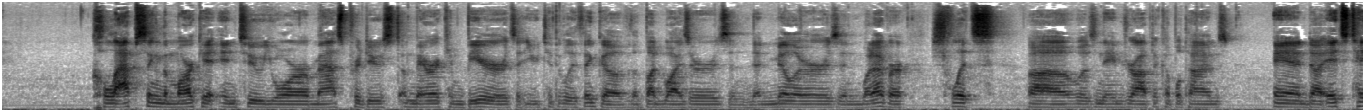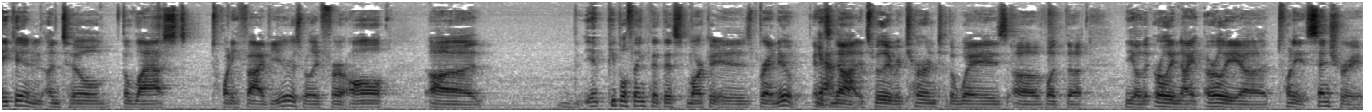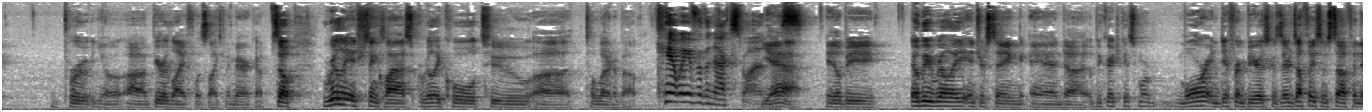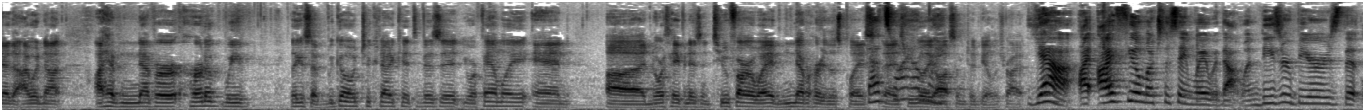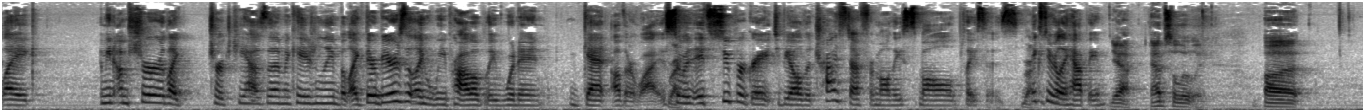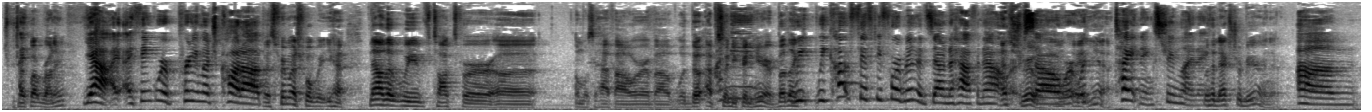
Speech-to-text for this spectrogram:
collapsing the market into your mass-produced American beers that you typically think of, the Budweisers and, and Millers and whatever. Schlitz uh, was name dropped a couple times, and uh, it's taken until the last 25 years really for all. Uh, people think that this market is brand new, and it's not. It's really a return to the ways of what the you know the early night early uh, 20th century brew you know uh, beer life was like in America. So really interesting class, really cool to uh, to learn about. Can't wait for the next one. Yeah, it'll be it'll be really interesting, and uh, it'll be great to get some more more and different beers because there's definitely some stuff in there that I would not I have never heard of. We've like I said, we go to Connecticut to visit your family and. Uh, North Haven isn't too far away. I've never heard of this place. That's and it's really like- awesome to be able to try it. Yeah, I, I feel much the same way with that one. These are beers that like I mean, I'm sure like Church Key has them occasionally, but like they're beers that like we probably wouldn't get otherwise. So Right. it, it's super great to be able to try stuff from all these small places. Right. Makes me really happy. Yeah, absolutely. Uh, should we talk about running? Yeah, I, I think we're pretty much caught up. That's pretty much what we. Yeah. Now that we've talked for uh, almost a half hour about what the episode I you couldn't hear, but like we, we cut 54 minutes down to half an hour. That's true. So we're, we're yeah. tightening, streamlining. with an extra beer in there. um,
